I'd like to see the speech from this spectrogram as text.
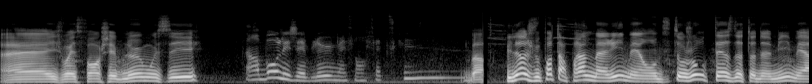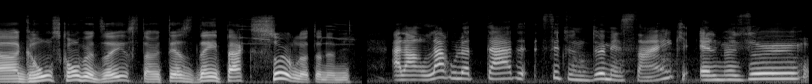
Hey, je vais être fâché bleu, moi aussi. C'est beau les jets bleus, mais ils sont fatigués. Puis là, je veux pas te reprendre, Marie, mais on dit toujours test d'autonomie, mais en gros, ce qu'on veut dire, c'est un test d'impact sur l'autonomie. Alors, la roulotte table, c'est une 2005. Elle mesure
